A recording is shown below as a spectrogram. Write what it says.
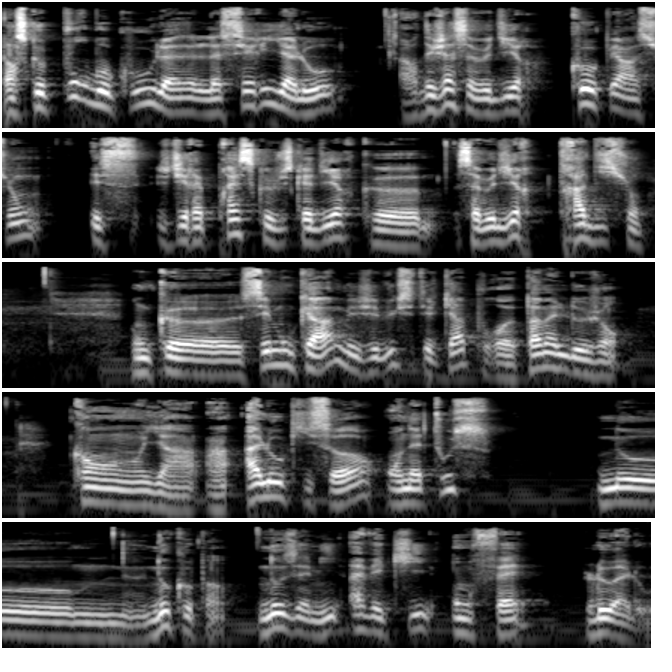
parce que pour beaucoup la, la série Halo, alors déjà ça veut dire coopération et je dirais presque jusqu'à dire que ça veut dire tradition. Donc euh, c'est mon cas, mais j'ai vu que c'était le cas pour pas mal de gens quand il y a un Halo qui sort, on a tous nos, nos copains, nos amis avec qui on fait le Halo.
